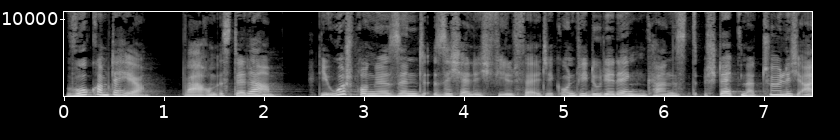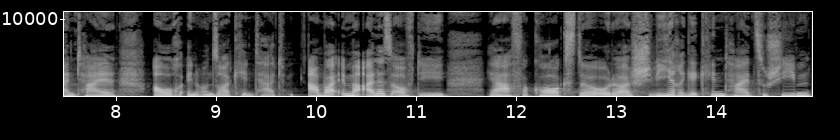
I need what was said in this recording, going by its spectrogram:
Wo kommt er her? Warum ist er da? Die Ursprünge sind sicherlich vielfältig und wie du dir denken kannst, steckt natürlich ein Teil auch in unserer Kindheit. Aber immer alles auf die, ja, verkorkste oder schwierige Kindheit zu schieben,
